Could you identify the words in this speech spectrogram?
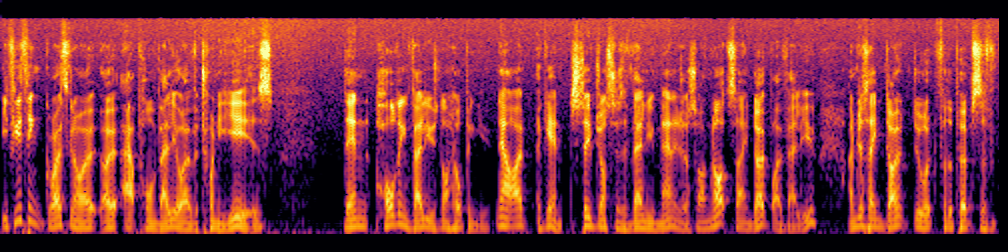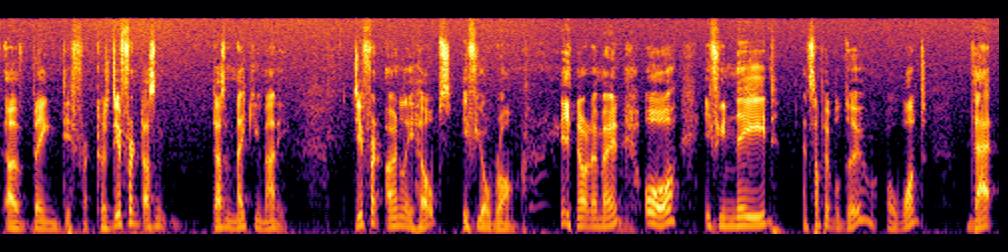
if you think growth's going to outperform value over 20 years, then holding value is not helping you. Now, I, again, Steve Johnson is a value manager, so I'm not saying don't buy value. I'm just saying don't do it for the purpose of, of being different because different doesn't doesn't make you money. Different only helps if you're wrong. you know what I mean? Mm. Or if you need, and some people do or want that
